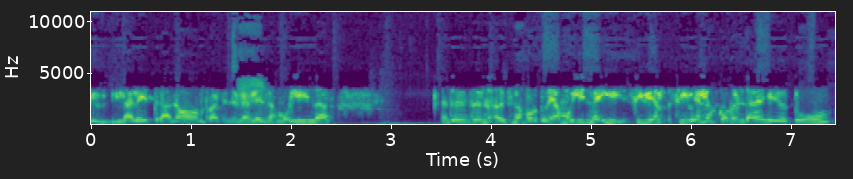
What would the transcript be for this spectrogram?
el- la letra, ¿no? Realmente Sí. unas letras muy lindas. Entonces es una- es una oportunidad muy linda y si bien si ven los comentarios de YouTube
